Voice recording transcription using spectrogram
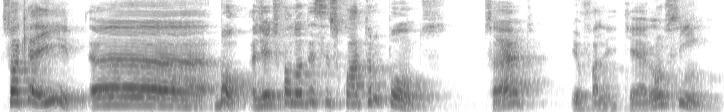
Só que aí, uh, bom, a gente falou desses quatro pontos, certo? Eu falei que eram cinco.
